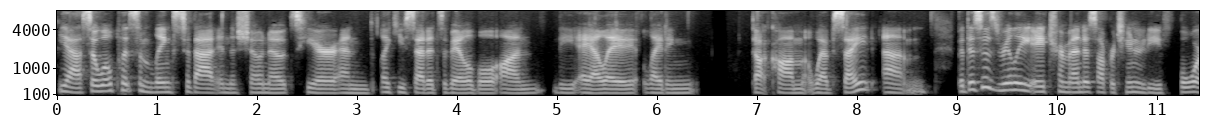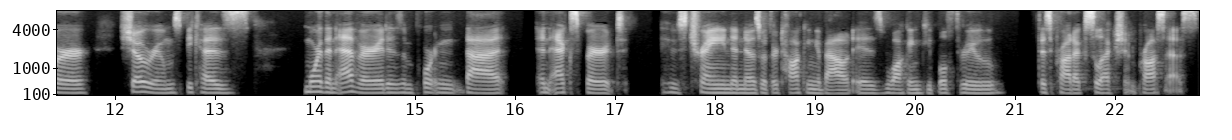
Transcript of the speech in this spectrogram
Yeah, so we'll put some links to that in the show notes here. And like you said, it's available on the ALA lighting.com website. Um, but this is really a tremendous opportunity for showrooms because more than ever, it is important that an expert who's trained and knows what they're talking about is walking people through this product selection process.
